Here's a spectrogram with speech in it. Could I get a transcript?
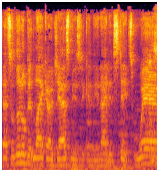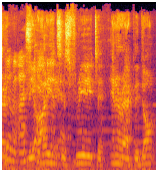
that's a little bit like our jazz music in the United States, where the audience is free to interact. They don't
